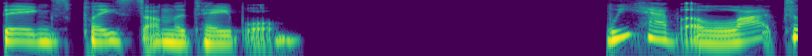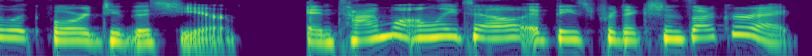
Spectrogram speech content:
things placed on the table. We have a lot to look forward to this year and time will only tell if these predictions are correct.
